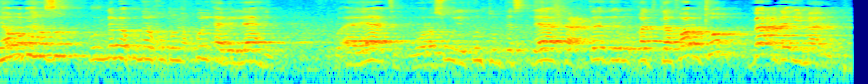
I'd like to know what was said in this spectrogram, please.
ده هم بيهزروا. وانما كنا نخوض. نقول أب الله وآياته ورسوله كنتم. لا تعتذروا. قد كفرتم بعد إيمانكم.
